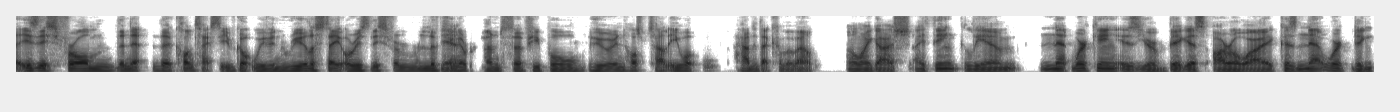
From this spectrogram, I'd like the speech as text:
is this from the net the contacts that you've got within real estate or is this from looking yeah. around for people who are in hospitality what how did that come about oh my gosh i think liam networking is your biggest roi because networking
